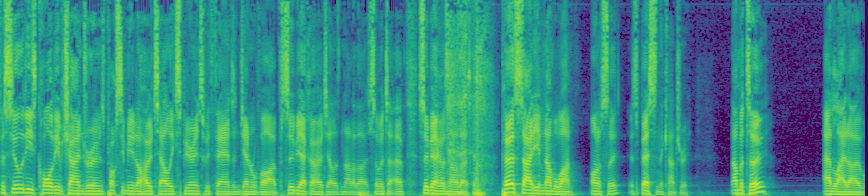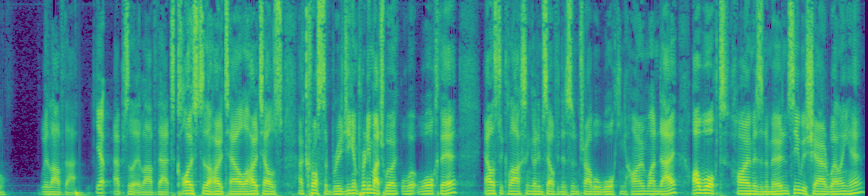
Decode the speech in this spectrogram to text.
Facilities, quality of change rooms, proximity to hotel, experience with fans, and general vibe. Subiaco Hotel is none of those. So it's, uh, Subiaco is none of those. Perth Stadium, number one. Honestly, it's best in the country. Number two, Adelaide Oval. We love that. Yep. Absolutely love that. It's close to the hotel. The hotel's across the bridge. You can pretty much work, w- walk there. Alastair Clarkson got himself into some trouble walking home one day. I walked home as an emergency with Sharrod Wellingham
